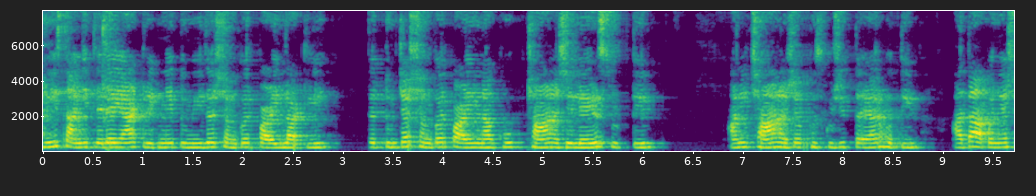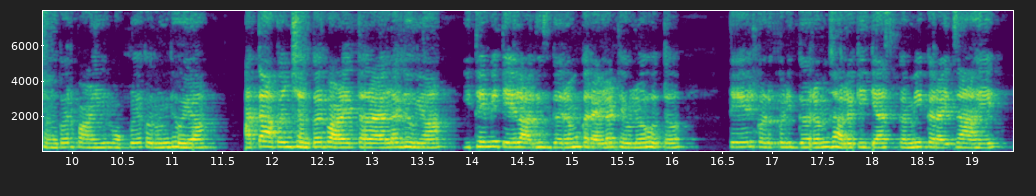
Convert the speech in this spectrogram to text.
मी सांगितलेल्या या ट्रिकने तुम्ही जर शंकरपाळी लाटली तर तुमच्या शंकरपाळींना खूप छान असे लेयर्स सुटतील आणि छान अशा खुसखुशीत तयार होतील. आता आपण या शंकरपाळी मोकळे करून घेऊया. आता आपण शंकरपाळे तळायला घेऊया. इथे मी तेल आधीच गरम करायला ठेवलं होतं. तेल कडकडीत गरम झालं की गॅस कमी करायचा आहे.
